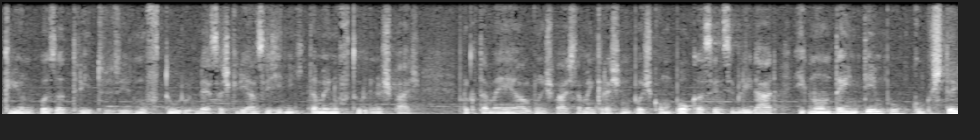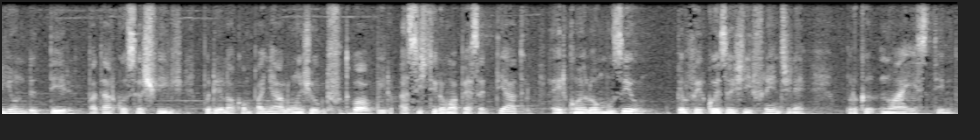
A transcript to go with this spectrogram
criam depois atritos no futuro dessas crianças e também no futuro dos pais porque também alguns pais também crescem depois com pouca sensibilidade e não têm tempo que gostariam de ter para estar com os seus filhos, poder acompanhá-lo a um jogo de futebol, ir assistir a uma peça de teatro, ir com ele ao museu, para ver coisas diferentes, né? Porque não há esse tempo.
